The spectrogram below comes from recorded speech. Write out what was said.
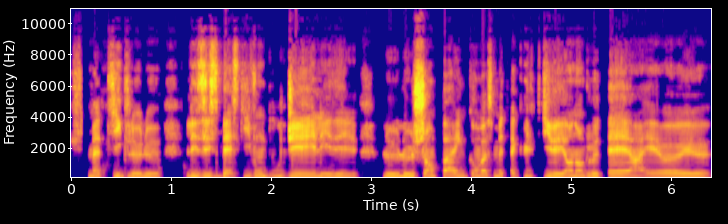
climatique, le, les espèces qui vont bouger, les, le, champagne qu'on va se mettre à cultiver en Angleterre et euh,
